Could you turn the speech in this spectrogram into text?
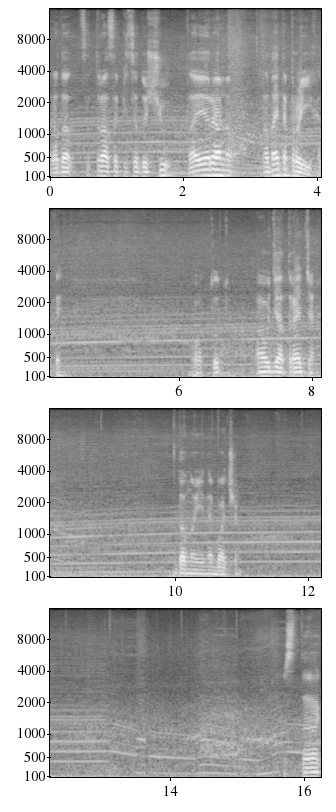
Правда, це траса після дощу. Та я реально. Та дайте проїхати. От тут Audi A3. Давно її не бачив. Ось так.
